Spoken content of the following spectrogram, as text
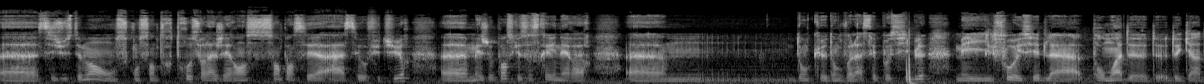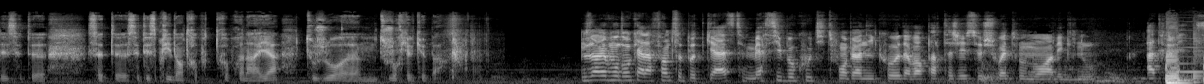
euh, si justement on se concentre trop sur la gérance sans penser assez au futur, euh, mais je pense que ce serait une erreur. Donc, donc voilà, c'est possible, mais il faut essayer de la, pour moi, de, de, de garder cette, cette, cet esprit d'entrepreneuriat toujours, toujours quelque part. Nous arrivons donc à la fin de ce podcast. Merci beaucoup Titouan Bernico d'avoir partagé ce chouette moment avec nous. À très vite.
